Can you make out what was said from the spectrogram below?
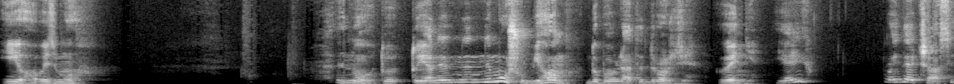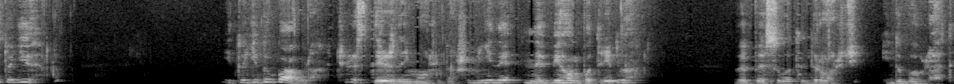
і його візьму, ну, то, то я не, не, не мушу бігом додати дрожджі винні. Я їх пройде час і тоді, і тоді добавлю. Через тиждень можу. Так що мені не, не бігом потрібно виписувати дрожджі і додати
